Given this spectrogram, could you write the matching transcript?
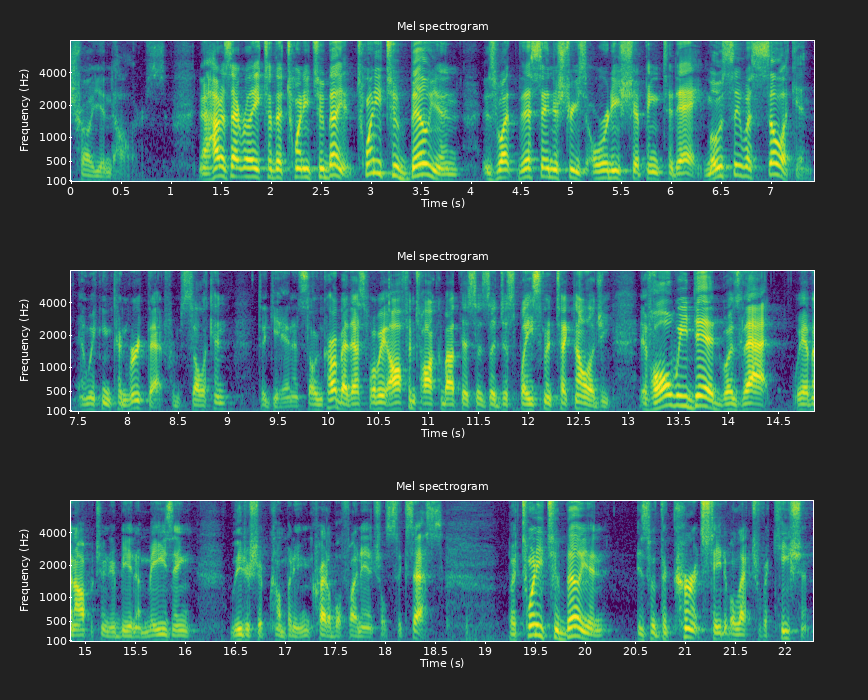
trillion. Now, how does that relate to the 22 billion? 22 billion is what this industry is already shipping today, mostly with silicon, and we can convert that from silicon to GaN and silicon carbide. That's why we often talk about this as a displacement technology. If all we did was that, we have an opportunity to be an amazing leadership company, incredible financial success. But 22 billion is with the current state of electrification.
